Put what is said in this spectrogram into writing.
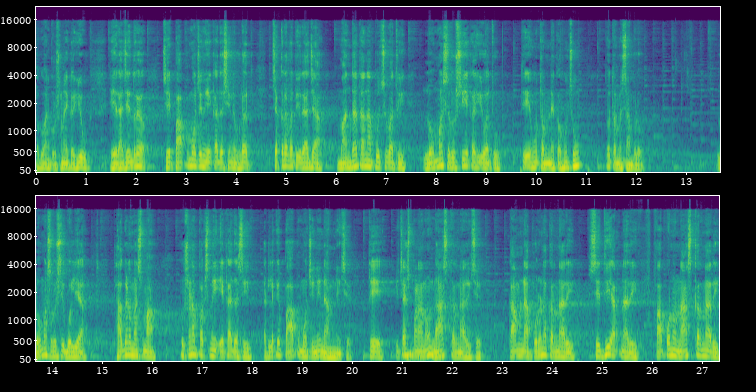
ભગવાન કૃષ્ણએ કહ્યું, હે રાજેન્દ્ર, જે પાપમોચની એકાદશીનું વ્રત ચક્રવર્તી રાજા માંધાતાના પૂછવાથી લોમસ ઋષિએ કહ્યું હતું, તે હું તમને કહું છું, તો તમે સાંભળો. લોમસ ઋષિ બોલ્યા, ફાગણ માસમાં કૃષ્ણ પક્ષની એકાદશી એટલે કે પાપ મોચીની નામની છે. તે પિચાસપણાનો નાશ કરનારી છે. કામના પૂર્ણ કરનારી, સિદ્ધિ આપનારી, પાપોનો નાશ કરનારી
